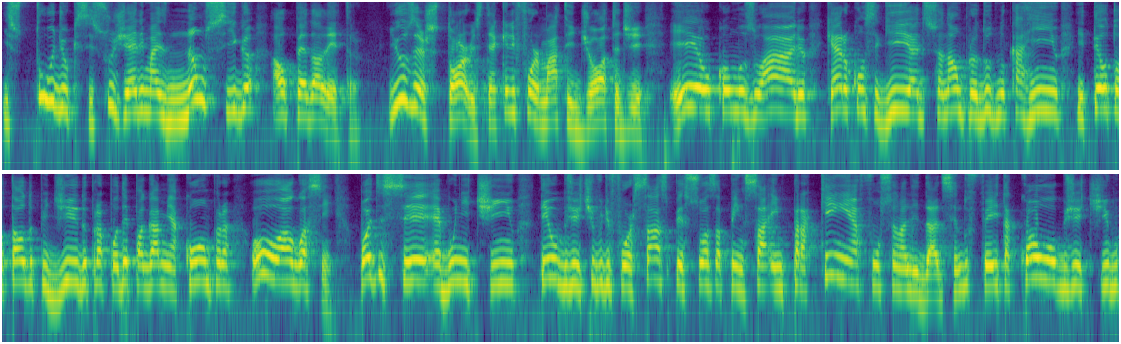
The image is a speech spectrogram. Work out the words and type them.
Estude o que se sugere, mas não siga ao pé da letra. User Stories tem aquele formato idiota de eu, como usuário, quero conseguir adicionar um produto no carrinho e ter o total do pedido para poder pagar minha compra ou algo assim. Pode ser, é bonitinho, tem o objetivo de forçar as pessoas a pensar em para quem é a funcionalidade sendo feita, qual o objetivo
